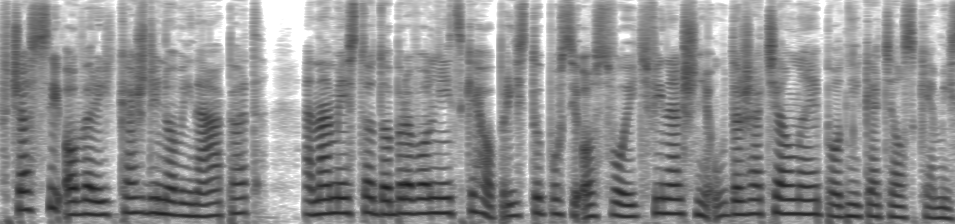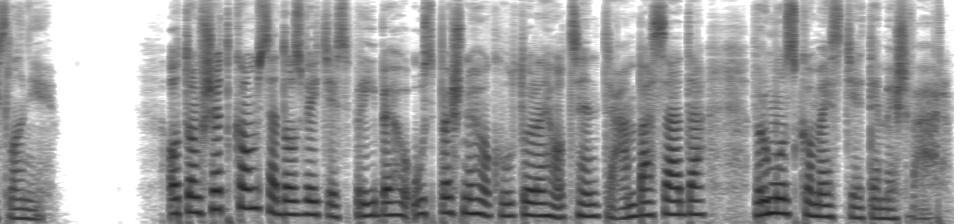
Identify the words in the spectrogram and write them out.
včas si overiť každý nový nápad a namiesto dobrovoľníckého prístupu si osvojiť finančne udržateľné podnikateľské myslenie. O tom všetkom sa dozviete z príbehu úspešného kultúrneho centra Ambasáda v rumunskom meste Temešvár.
